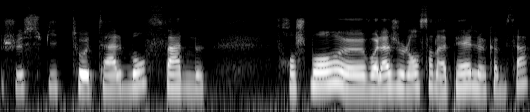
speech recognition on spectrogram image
je suis totalement fan. Franchement, euh, voilà, je lance un appel comme ça.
